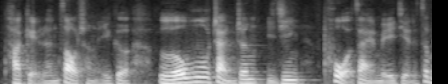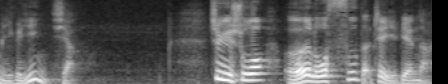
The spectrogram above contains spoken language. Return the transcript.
它给人造成了一个俄乌战争已经迫在眉睫的这么一个印象。至于说俄罗斯的这一边呢？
